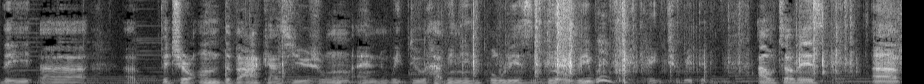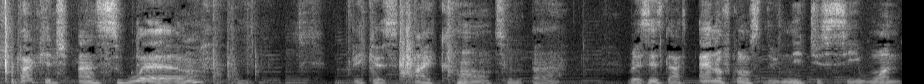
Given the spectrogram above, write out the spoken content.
the uh, uh, picture on the back as usual, and we do have in all his glory. We're going to rip it out of his uh, package as well, because I can't uh, resist that. And of course, you need to see one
